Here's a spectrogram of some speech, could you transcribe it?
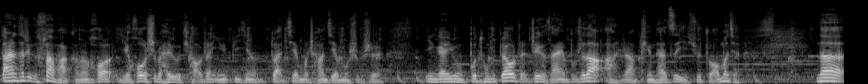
当然，它这个算法可能后以后是不是还有调整？因为毕竟短节目、长节目是不是应该用不同的标准？这个咱也不知道啊，让平台自己去琢磨去。那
